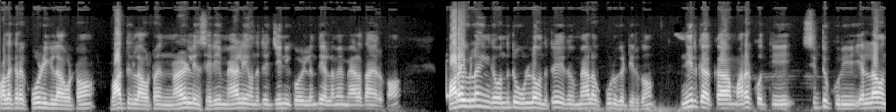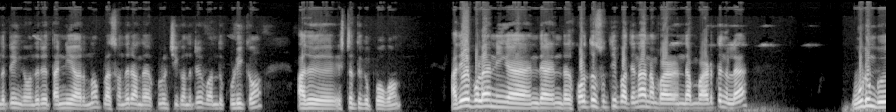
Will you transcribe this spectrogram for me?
வளர்க்குற கோழிகளாகட்டும் வாத்துகளாகட்டும் இந்த நிழல்லையும் சரி மேலேயும் வந்துட்டு ஜீனி கோழிலேருந்து எல்லாமே மேலே தான் இருக்கும். பறவைகளும் இங்கே வந்துட்டு உள்ளே வந்துட்டு இது மேலே கூடு கட்டியிருக்கோம். நீர்க்காக்கா மரக்கொத்தி சிட்டுக்குருவி எல்லாம் வந்துட்டு இங்கே வந்துட்டு தண்ணியாக இருந்தோம் ப்ளஸ் வந்துட்டு அந்த குளிர்ச்சிக்கு வந்துட்டு வந்து குளிக்கும். அது இஷ்டத்துக்கு போகும். அதே போல் நீங்கள் இந்த இந்த குளத்தை சுற்றி பார்த்தீங்கன்னா நம்ம இந்த நம்ம இடத்துங்களில் உடும்பு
